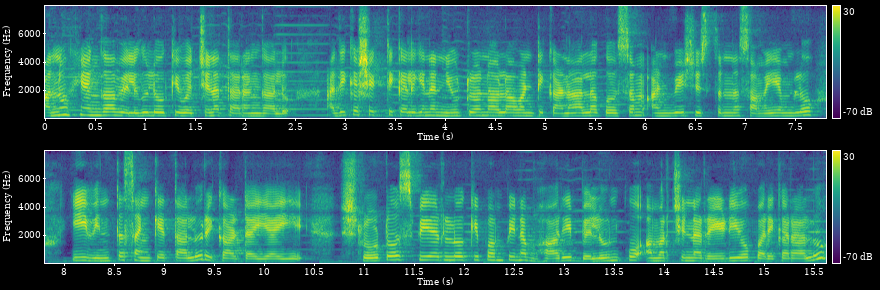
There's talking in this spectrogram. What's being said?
అనూహ్యంగా వెలుగులోకి వచ్చిన తరంగాలు అధిక శక్తి కలిగిన న్యూట్రోనోల వంటి కణాల కోసం అన్వేషిస్తున్న సమయంలో ఈ వింత సంకేతాలు రికార్డయ్యాయి. స్ట్రోటోస్పియర్లోకి పంపిన భారీ బెలూన్కు అమర్చిన రేడియో పరికరాలు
